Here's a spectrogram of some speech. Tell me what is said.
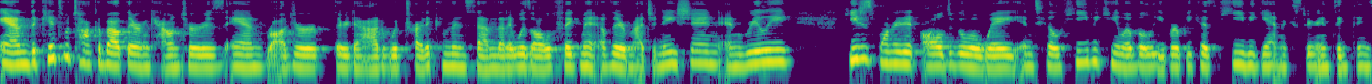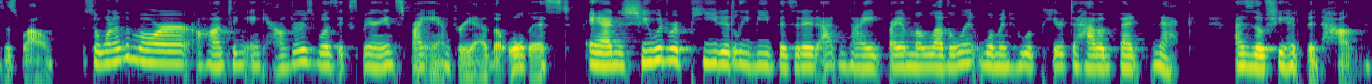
And the kids would talk about their encounters, and Roger, their dad, would try to convince them that it was all a figment of their imagination. And really, He just wanted it all to go away until he became a believer because he began experiencing things as well. So, one of the more haunting encounters was experienced by Andrea, the oldest, and she would repeatedly be visited at night by a malevolent woman who appeared to have a bent neck as though she had been hung.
